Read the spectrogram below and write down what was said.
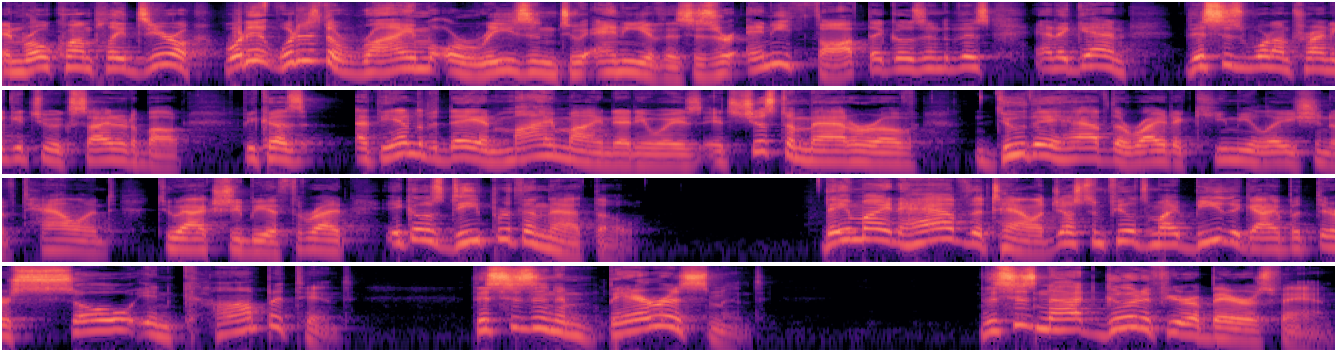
And Roquan played zero. What is, what is the rhyme or reason to any of this? Is there any thought that goes into this? And again, this is what I'm trying to get you excited about because at the end of the day, in my mind, anyways, it's just a matter of do they have the right accumulation of talent to actually be a threat? It goes deeper than that, though. They might have the talent. Justin Fields might be the guy, but they're so incompetent. This is an embarrassment. This is not good if you're a Bears fan.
